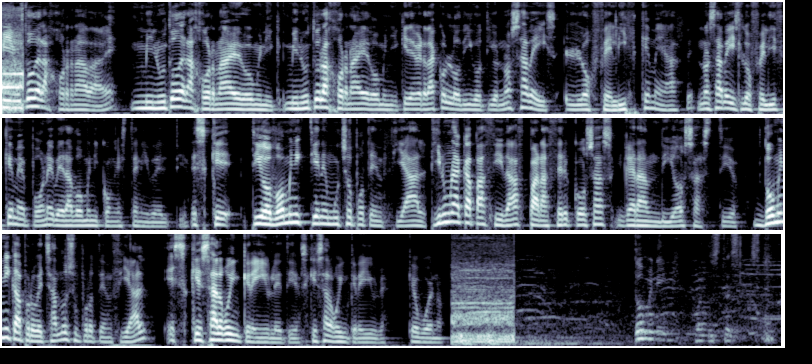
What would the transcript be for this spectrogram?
Minuto de la jornada, ¿eh? Minuto de la jornada de Dominic. Minuto de la jornada de Dominic. Y de verdad que os lo digo, tío. No sabéis lo feliz que me hace. No sabéis lo feliz que me pone ver a Dominic con este nivel, tío. Es que, tío, Dominic tiene mucho potencial. Tiene una capacidad para hacer cosas grandiosas, tío. Dominic aprovechando su potencial es que es algo increíble, tío. Es que es algo increíble. Qué bueno. Dominic, cuando estés listo.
